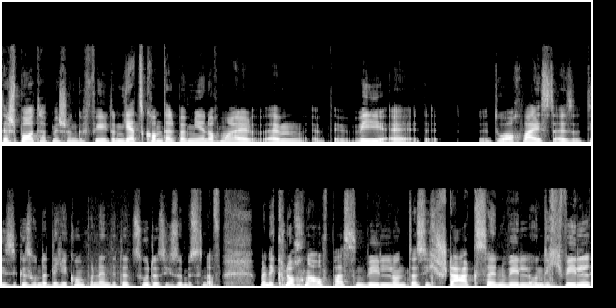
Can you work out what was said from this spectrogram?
der Sport hat mir schon gefehlt. Und jetzt kommt halt bei mir nochmal, ähm, wie äh, du auch weißt, also diese gesundheitliche Komponente dazu, dass ich so ein bisschen auf meine Knochen aufpassen will und dass ich stark sein will. Mhm. Und ich will,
